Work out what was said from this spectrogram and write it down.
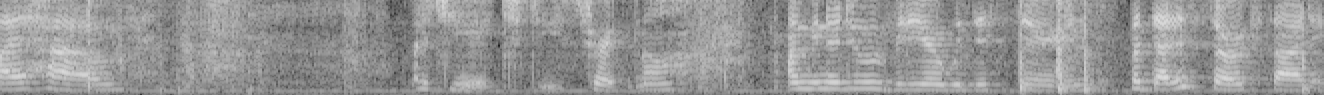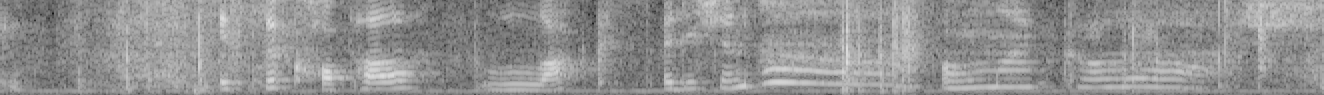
I have a GHD straightener. I'm gonna do a video with this soon, but that is so exciting. It's the Copper Luxe edition. oh my gosh.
